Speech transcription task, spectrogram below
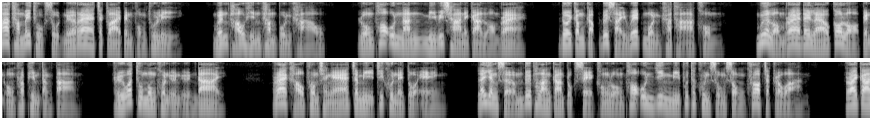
ถ้าทำไม่ถูกสูตรเนื้อแร่จะกลายเป็นผงธุลี เหมือนเผาหินทำปูนขาว หลวงพ่ออุ่นนั้นมีวิชาในการหลอมแร่ โดยกำกับด้วยสายเวทมนต์คาถาอาคม เมื่อหลอมแร่ได้แล้วก็หล่อเป็นองค์พระพิมพ์ต่างๆ หรือวัตถุมงคลอื่นๆได้ แร่เขาพรหมชะแงจะมีอิทธิคุณในตัวเอง และยังเสริมด้วยพลังการปลุกเสกของหลวงพ่ออุ่นยิ่งมีพุทธคุณสูงส่งครอบจักรวาล รายการ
